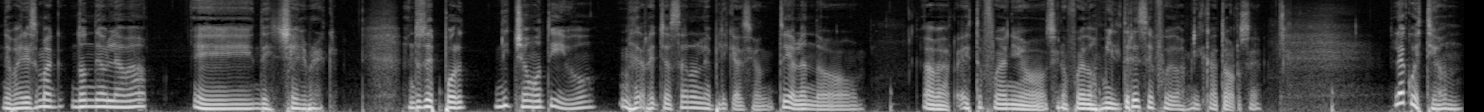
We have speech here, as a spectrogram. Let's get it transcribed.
de Virus Mac donde hablaba eh, de jailbreak. Entonces, por dicho motivo, me rechazaron la aplicación. Estoy hablando, a ver, esto fue año, si no fue 2013, fue 2014. La cuestión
